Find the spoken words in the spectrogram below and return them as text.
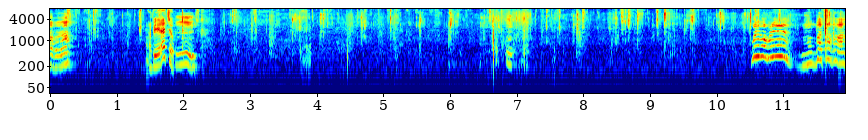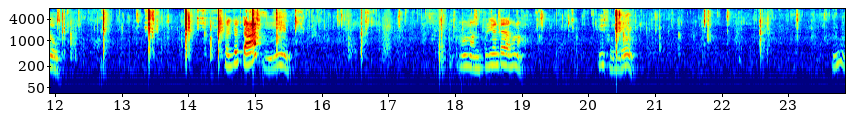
বলেছে দাম হুম। পুরো খুলে আসছে উম, হুম, দারুণ উম, উম, সামনেরগুলোও তো আছে না হুম আহ বাবা পেয়ে গেছো হুম ওরে বাবা রে, মুখ ব্যথা গেল এই যে চাপ হুম আমার মাঞ্চুরিয়ানটা দেখো না কি সুন্দর হুম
